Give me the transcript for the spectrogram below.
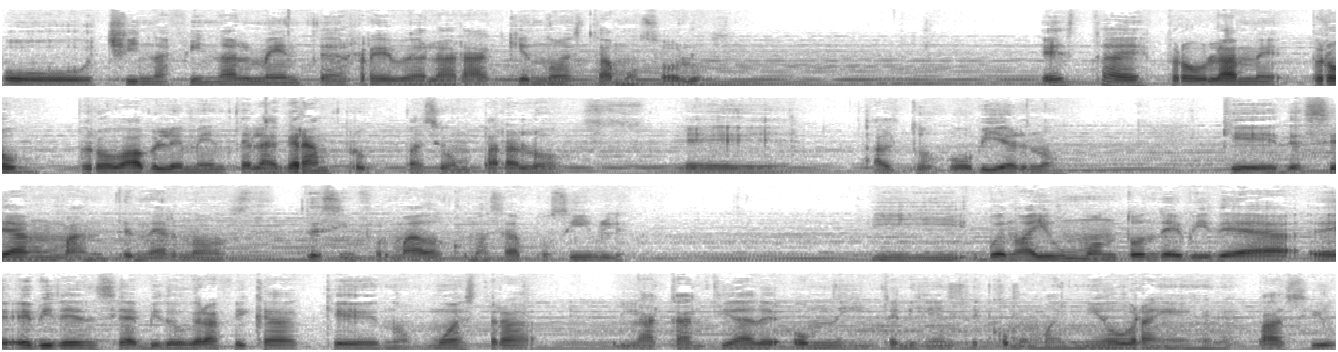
o China finalmente revelará que no estamos solos? Esta es probablemente la gran preocupación para los eh, altos gobiernos que desean mantenernos desinformados como sea posible. Y bueno, hay un montón de eh, evidencia videográfica que nos muestra la cantidad de ovnis inteligentes como maniobran en el espacio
